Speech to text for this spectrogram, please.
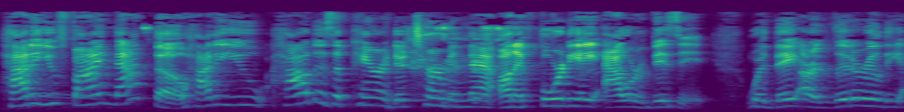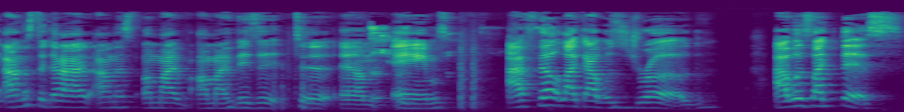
How do you find that though? How do you how does a parent determine that on a 48 hour visit where they are literally honest to God, honest on my on my visit to um Ames, I felt like I was drugged. I was like this.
